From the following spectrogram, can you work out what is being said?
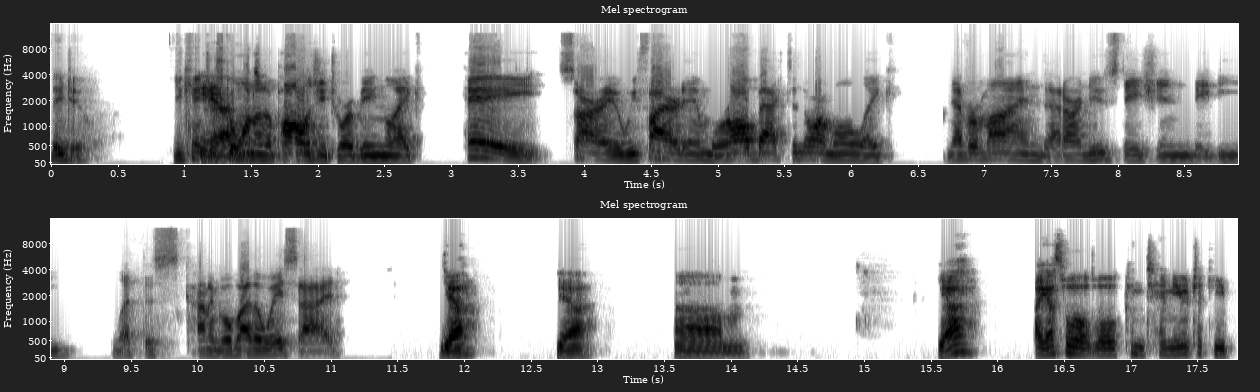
They do. You can't just and, go on an apology tour being like, hey, sorry, we fired him. We're all back to normal. Like, never mind that our news station maybe let this kind of go by the wayside. Yeah. Yeah. Um, yeah. I guess we'll we'll continue to keep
